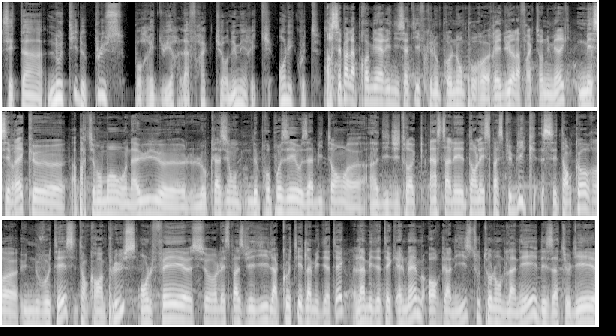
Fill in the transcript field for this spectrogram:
c'est un outil de plus pour réduire la fracture numérique. On l'écoute. Alors c'est pas la première initiative que nous prenons pour euh, réduire la fracture numérique, mais c'est vrai que à partir du moment où on a eu euh, l'occasion de proposer aux habitants euh, un Digitruck installé dans l'espace public, c'est encore une nouveauté, c'est encore un plus. On le fait sur l'espace vieilli à côté de la médiathèque. La médiathèque elle-même organise tout au long de l'année des ateliers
